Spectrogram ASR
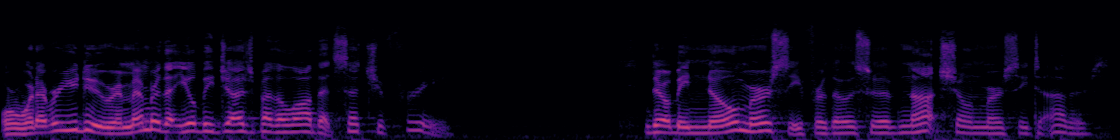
or whatever you do, remember that you'll be judged by the law that sets you free. There will be no mercy for those who have not shown mercy to others.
